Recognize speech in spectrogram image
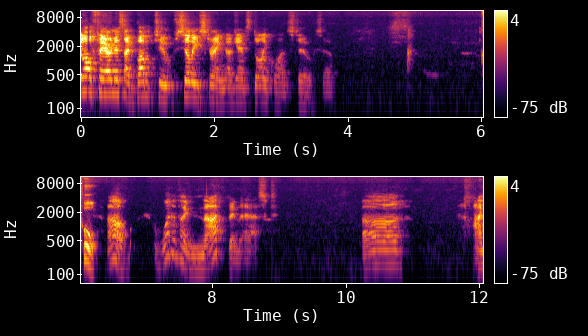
in all fairness, I bumped to silly string against Doink once too. So, Cool. oh, what have I not been asked? Uh, I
